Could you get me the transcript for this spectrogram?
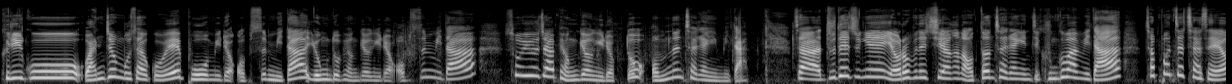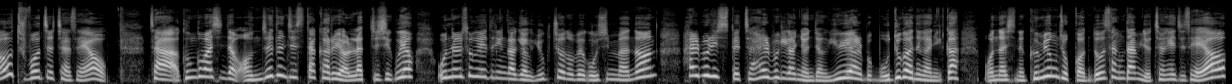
그리고 완전 무사고에 보험 이력 없습니다. 용도 변경 이력 없습니다. 소유자 변경 이력도 없는 차량입니다. 자, 두 대 중에 여러분의 취향은 어떤 차량인지 궁금합니다. 첫 번째 차세요? 두 번째 차세요? 자, 궁금하신 점 언제든지 스타카로 연락 주시고요. 오늘 소개해드린 가격 6,550만 원, 할부 리스 대차 할부 기간 연장 유예 할부 모두 가능하니까 원하시는 금융 조건도 상담 요청해 주세요.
